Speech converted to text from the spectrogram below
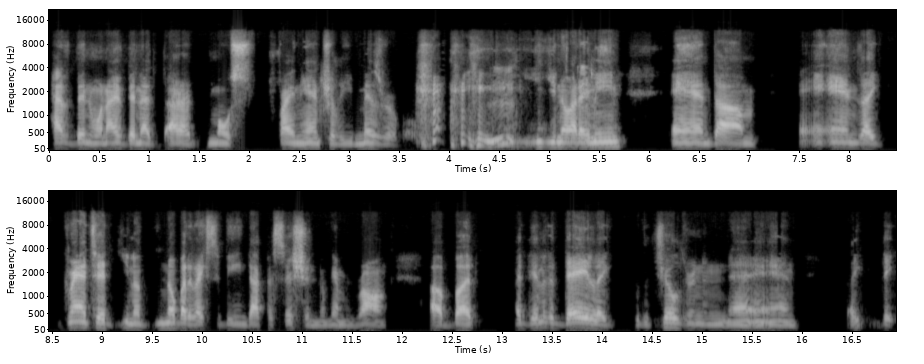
have been when i've been at our most financially miserable. mm. You know what I mean? And um, and like granted, you know, nobody likes to be in that position. Don't get me wrong, uh, but at the end of the day, like with the children and and like they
